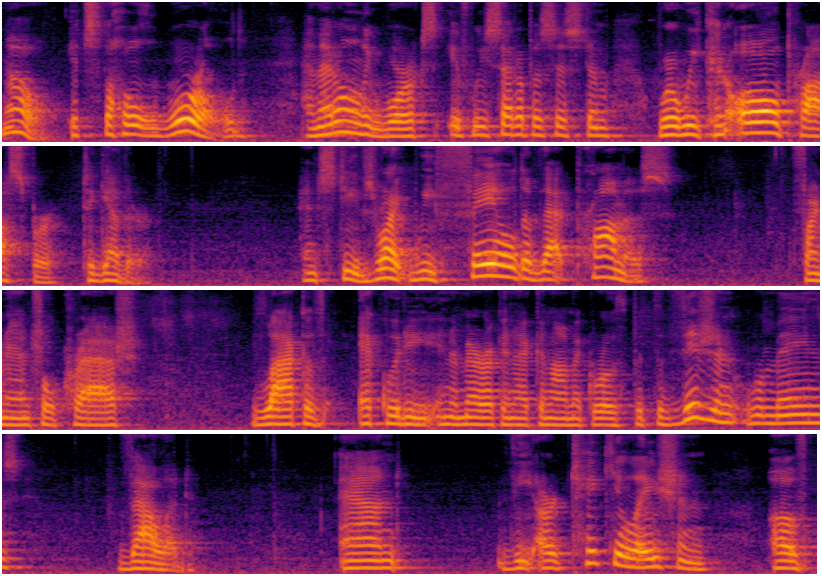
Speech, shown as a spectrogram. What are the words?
No, it's the whole world, and that only works if we set up a system where we can all prosper together. And Steve's right, we failed of that promise financial crash, lack of equity in American economic growth, but the vision remains valid. And the articulation of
